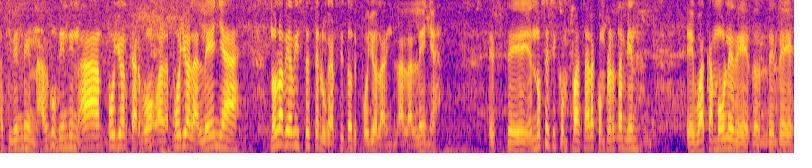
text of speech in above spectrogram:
Aquí venden algo, venden ah, pollo al carbón, pollo a la leña. No lo había visto este lugarcito de pollo a la, a la leña. Este, no sé si pasar a comprar también eh, guacamole de, de- de-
